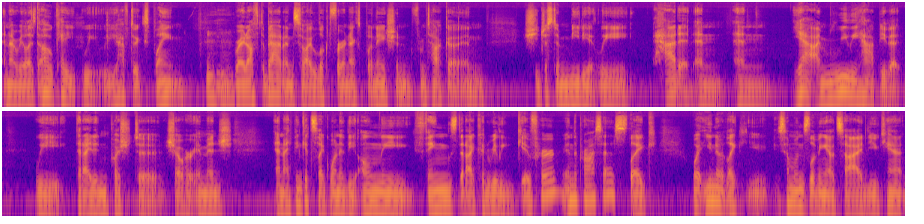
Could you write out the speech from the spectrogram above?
And I realized, oh, okay, we, we you have to explain right off the bat, and so I looked for an explanation from Taka, and she just immediately had it, and and yeah, I'm really happy that we that I didn't push to show her image and I think it's like one of the only things that I could really give her in the process. Like, what you know, like you, someone's living outside, you can't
